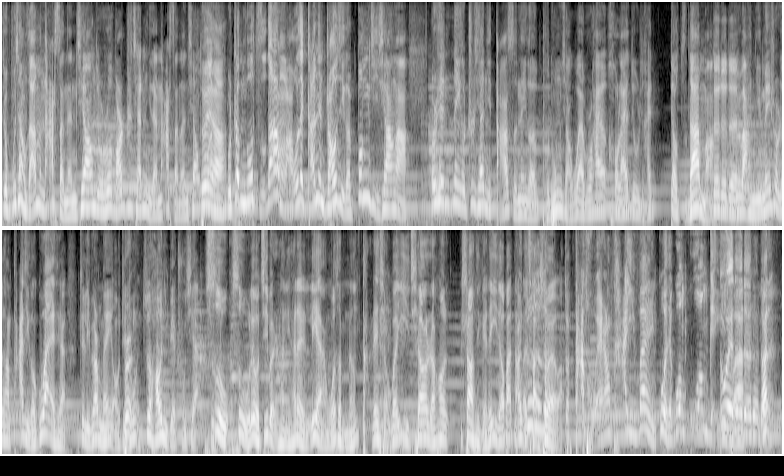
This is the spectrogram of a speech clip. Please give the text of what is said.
就不像咱们拿散弹枪，就是说玩之前你再拿散弹枪，对呀我我这么多子弹了，我得赶紧找几个崩几枪啊！而且那个之前你打死那个普通小怪，不是还后来就是还掉子弹吗？对对对对吧？你没事就想打几个怪去，这里边没有，这不是最好你别出现。四五四五六基本上你还得练，我怎么能打这小怪一枪，然后上去给他一脚把脑啊，袋对对踩碎了？对，就打腿，然后他一歪，你过去咣咣给一对拳，对对对对，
